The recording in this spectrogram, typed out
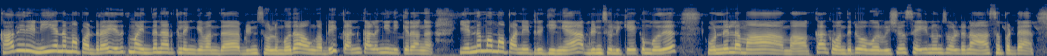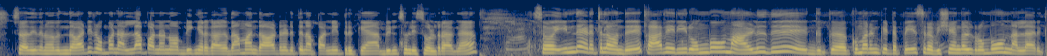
காவேரி நீ என்னம்மா பண்ணுற எதுக்குமா இந்த நேரத்தில் இங்கே வந்த? அப்படின்னு சொல்லும்போது அவங்க அப்படியே கண் கலங்கி நிற்கிறாங்க என்னம்மாம்மா பண்ணிகிட்ருக்கீங்க அப்படின்னு சொல்லி கேட்கும்போது ஒன்றும் இல்லைம்மா அக்காவுக்கு வந்துட்டு ஒவ்வொரு விஷயம் செய்யணும்னு சொல்லிட்டு நான் ஆசைப்பட்டேன். ஸோ அது இந்த இந்த வாட்டி ரொம்ப நல்லா பண்ணணும் அப்படிங்கிறக்காக தாம்மா இந்த ஆர்டர் எடுத்து நான் பண்ணிகிட்ருக்கேன் அப்படின்னு சொல்லி சொல்கிறாங்க ஸோ இந்த இடத்துல வந்து காவேரி ரொம்பவும் அழுது க- குமரன் கிட்ட பேசுகிற விஷயங்கள் ரொம்பவும் நல்லா இருக்குது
